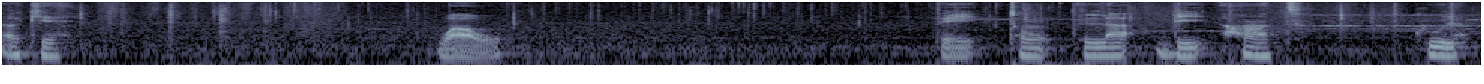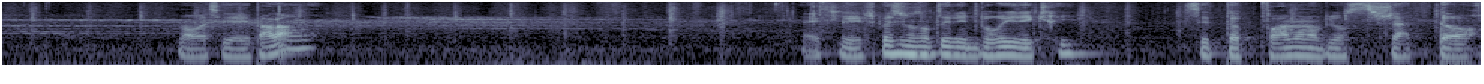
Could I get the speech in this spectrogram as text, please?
Ok. Waouh. Fais ton labyrinthe. Cool. Bon, on va essayer d'aller par là. Hein. Avec les... Je sais pas si vous entendez les bruits les cris. C'est top. Vraiment l'ambiance, j'adore.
